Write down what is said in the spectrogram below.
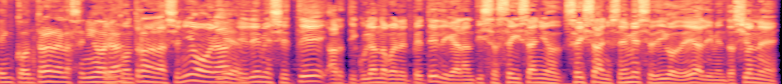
encontrar a la señora. Encontraron a la señora, Bien. el MST articulando con el PT le garantiza seis años, seis años, seis meses digo de alimentación eh,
